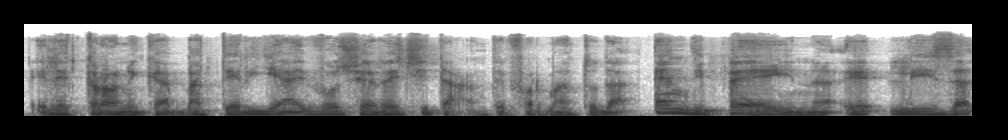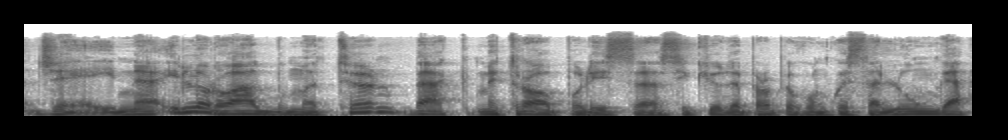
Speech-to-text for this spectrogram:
elettronica batteria e voce recitante formato da Andy Payne e Lisa Jane. Il loro album Turn Back Metropolis si chiude proprio con questa lunga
